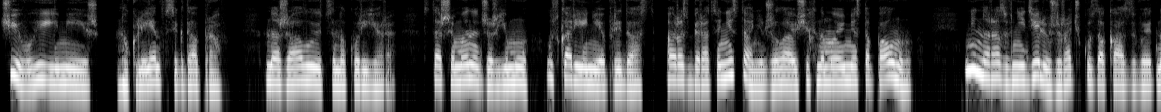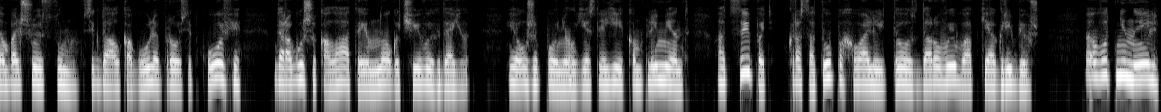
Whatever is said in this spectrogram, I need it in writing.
чаевые имеешь. Но клиент всегда прав. Нажалуется на курьера. Старший менеджер ему ускорение придаст, а разбираться не станет, желающих на мое место полно. Нина раз в неделю жрачку заказывает на большую сумму. Всегда алкоголя просит, кофе, дорогой шоколад и много чаевых дает. Я уже понял, если ей комплимент отсыпать, красоту похвалить, то здоровые бабки огребешь. А вот Нинель,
